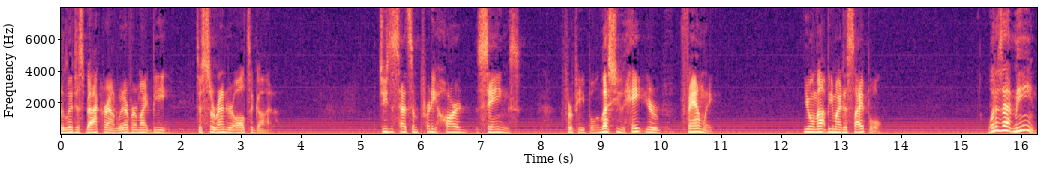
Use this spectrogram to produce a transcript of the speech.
religious background, whatever it might be, to surrender all to God. Jesus had some pretty hard sayings for people. Unless you hate your family, you will not be my disciple. What does that mean?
